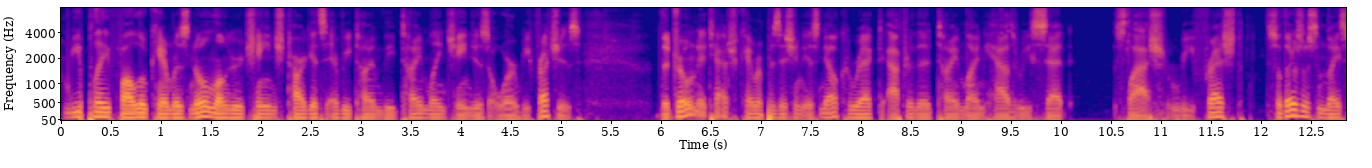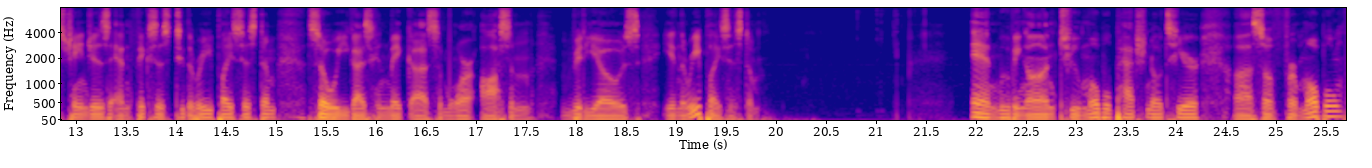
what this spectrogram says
Replay follow cameras no longer change targets every time the timeline changes or refreshes. The drone attached camera position is now correct after the timeline has reset slash refreshed. So those are some nice changes and fixes to the replay system, so you guys can make uh, some more awesome videos in the replay system. And moving on to mobile patch notes here. Uh, so for mobile,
